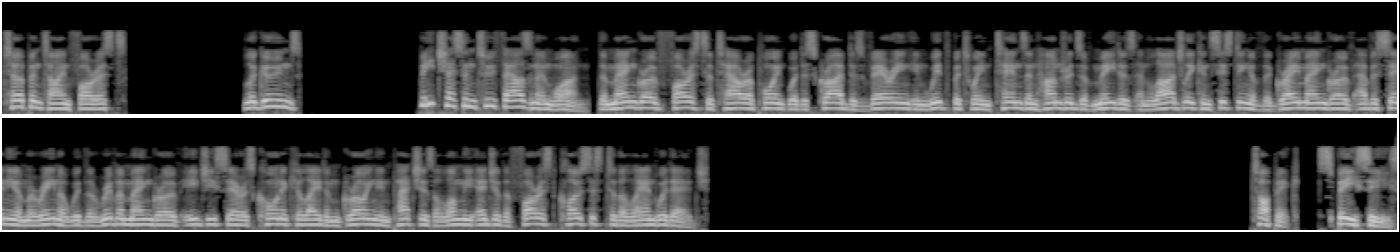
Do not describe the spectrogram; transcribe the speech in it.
turpentine forests, lagoons, Beachessen 2001, the mangrove forests of Towra Point were described as varying in width between tens and hundreds of meters and largely consisting of the grey mangrove Avicennia marina with the river mangrove Aegiceras corniculatum growing in patches along the edge of the forest closest to the landward edge. Species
